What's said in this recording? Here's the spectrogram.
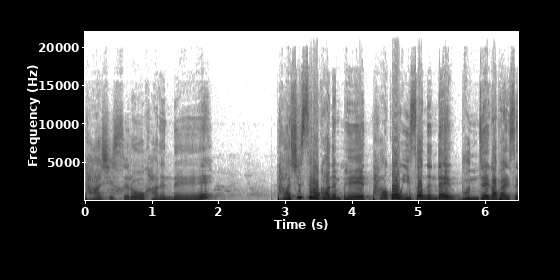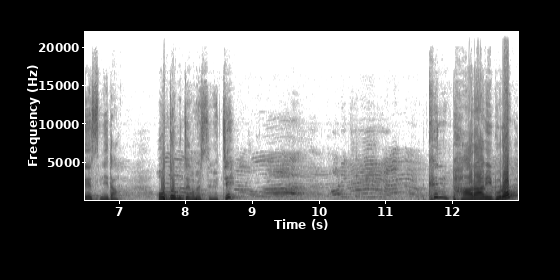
다시스로 가는데 다시스로 가는 배에 타고 있었는데 문제가 발생했습니다. 어떤 문제가 발생했지? 큰 바람이 불어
